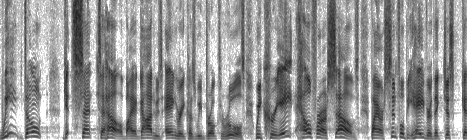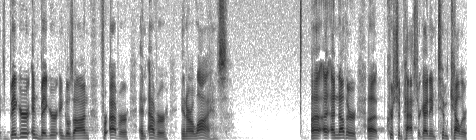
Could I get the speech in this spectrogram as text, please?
We don't get sent to hell by a God who's angry because we broke the rules. We create hell for ourselves by our sinful behavior that just gets bigger and bigger and goes on forever and ever in our lives. Uh, another uh, Christian pastor, guy named Tim Keller,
